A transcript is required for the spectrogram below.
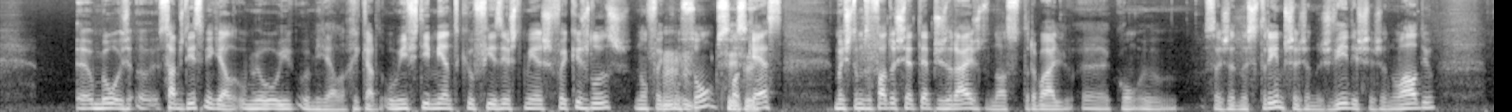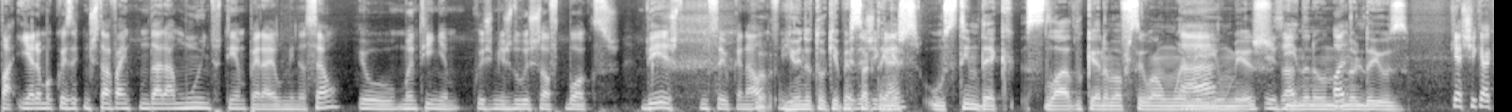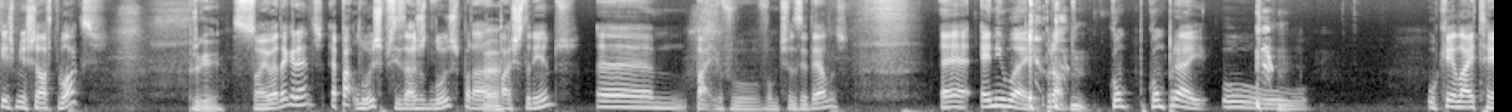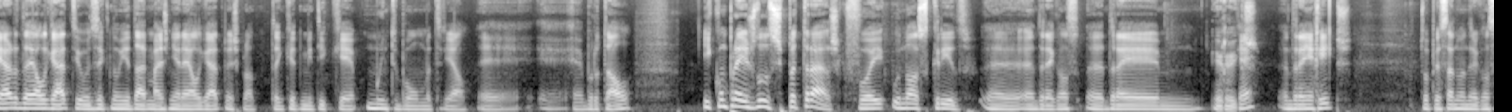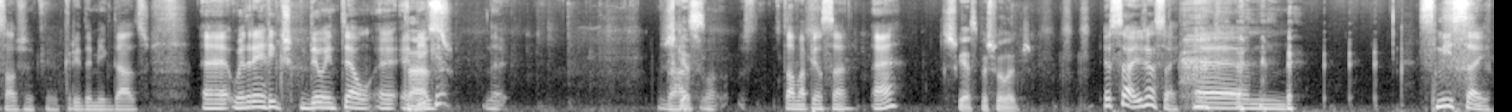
uh, o meu, sabes disso, Miguel? O meu, o Miguel, Ricardo, o investimento que eu fiz este mês foi com as luzes, não foi com o uhum. som, sim, podcast, sim. mas estamos a falar dos setups gerais do nosso trabalho, uh, com, uh, seja nas streams, seja nos vídeos, seja no áudio. Pá, e era uma coisa que me estava a incomodar há muito tempo, era a iluminação. Eu mantinha-me com as minhas duas softboxes desde que comecei o canal. E eu ainda estou aqui a pensar que tenho o Steam Deck selado que a Ana me ofereceu há um ano ah, e um mês exato. e ainda não, Olha, não lhe dei uso. Queres ficar com as minhas softboxes? Porquê? Só eu é da grandes. É pá, luz, precisares de luz para, ah. para as streams. Pá, eu vou, vou-me desfazer delas. Uh, anyway, pronto. Com, comprei o, o K-Light Hair da Elgato, eu vou dizer que não ia dar mais dinheiro a Elgato, mas pronto, tenho que admitir que é muito bom o material, é, é, é brutal. E comprei as luzes para trás, que foi o nosso querido uh, André, Gonç André Henriques. É? André Henriques. Estou a pensar no André Gonçalves, que, querido amigo de Dados. Uh, o André Henriques que deu então uh, a dica. Esquece. Estava a pensar. Hã? Esquece, depois falamos. Eu sei, eu já sei. Semicei.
